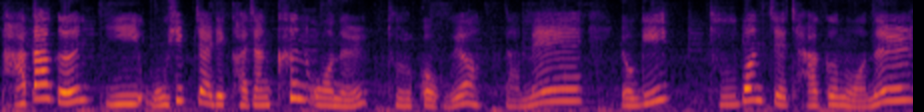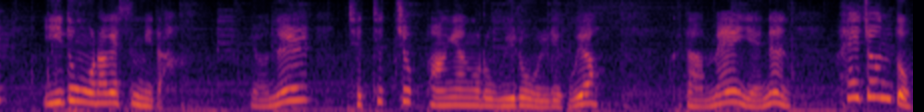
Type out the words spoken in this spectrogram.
바닥은 이 50짜리 가장 큰 원을 둘 거고요. 그 다음에 여기 두 번째 작은 원을 이동을 하겠습니다. 면을 Z축 방향으로 위로 올리고요. 그 다음에 얘는 회전도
